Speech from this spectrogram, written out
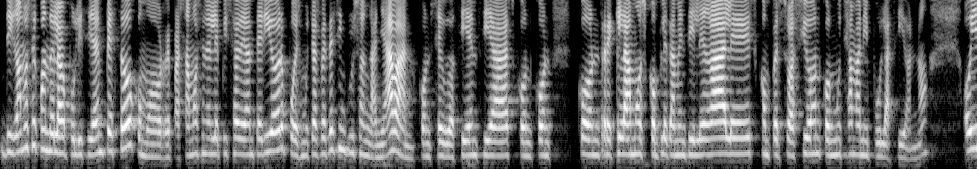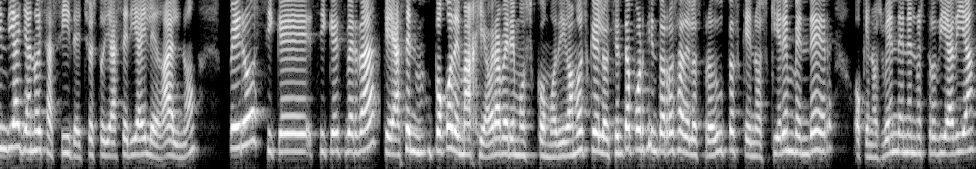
digamos que cuando la publicidad empezó, como repasamos en el episodio anterior, pues muchas veces incluso engañaban con pseudociencias, con, con, con reclamos completamente ilegales, con persuasión, con mucha manipulación, ¿no? Hoy en día ya no es así, de hecho esto ya sería ilegal, ¿no? Pero sí que, sí que es verdad que hacen un poco de magia. Ahora veremos cómo. Digamos que el 80% rosa de los productos que nos quieren vender o que nos venden en nuestro día a día,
